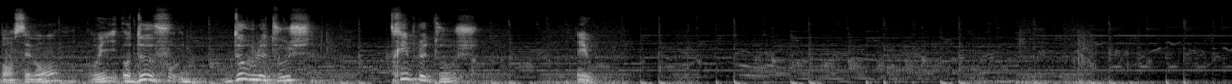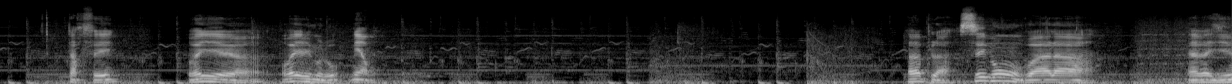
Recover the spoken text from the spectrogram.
Bon, c'est bon. Oui, oh, deux double touche, triple touche. Et où? Parfait. On va y, euh, on va y aller mollo. Merde. Hop là, c'est bon, voilà. Ah bah dis.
